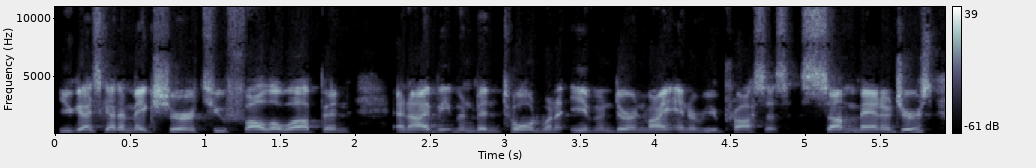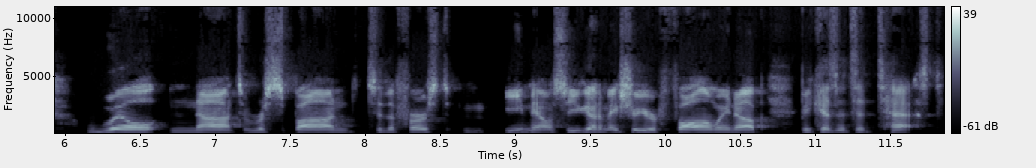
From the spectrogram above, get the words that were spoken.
You guys got to make sure to follow up and and i've even been told when even during my interview process some managers will not respond to the first email. So you got to make sure you're following up because it's a test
